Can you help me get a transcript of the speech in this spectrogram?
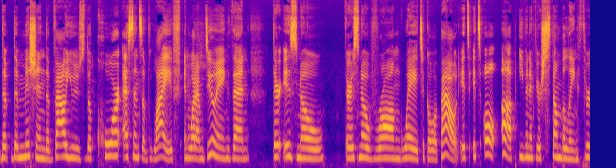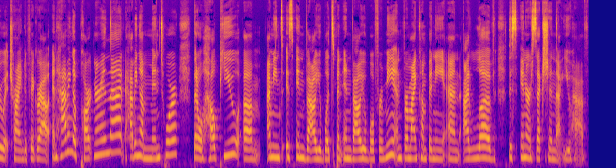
the the mission, the values, the core essence of life in what I'm doing, then there is no there is no wrong way to go about. It's it's all up even if you're stumbling through it trying to figure out. And having a partner in that having a mentor that'll help you um, i mean is invaluable. It's been invaluable for me and for my company and i love this intersection that you have.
